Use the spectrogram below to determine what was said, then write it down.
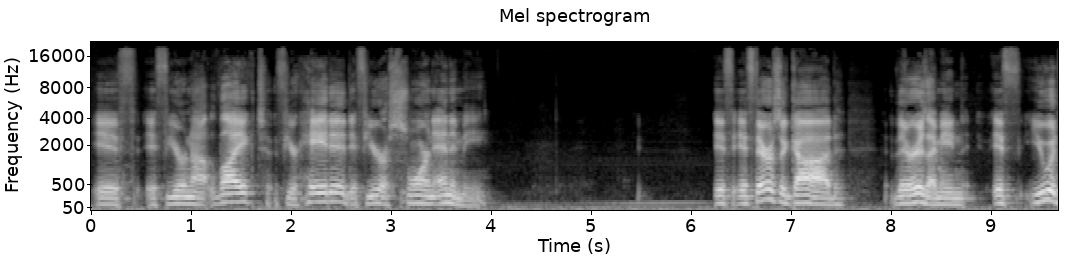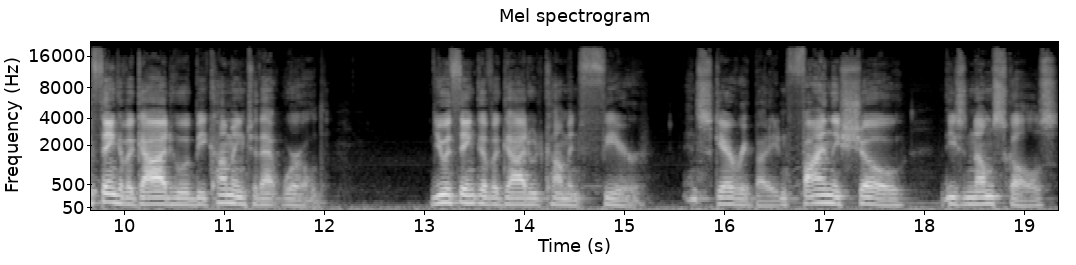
if if you're not liked, if you're hated, if you're a sworn enemy, if if there's a God, there is. I mean, if you would think of a God who would be coming to that world, you would think of a God who'd come in fear and scare everybody, and finally show these numbskulls,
